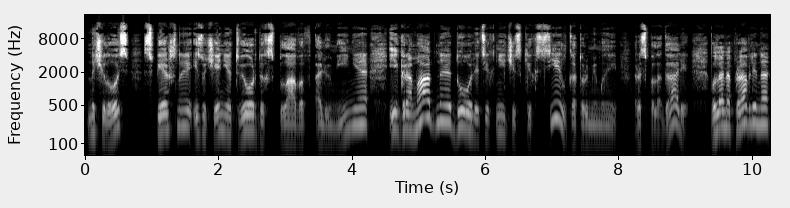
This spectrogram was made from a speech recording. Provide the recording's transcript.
Началось спешное изучение твердых сплавов алюминия, и громадная доля технических сил, которыми мы располагали, была направлена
